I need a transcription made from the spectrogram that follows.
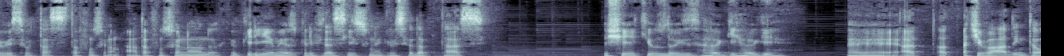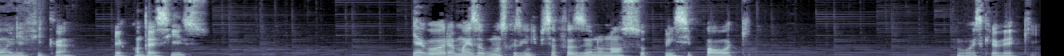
eu ver se tá, se tá funcionando. Ah, tá funcionando. Eu queria mesmo que ele fizesse isso, né? Que ele se adaptasse. Deixei aqui os dois hug hug é, ativado, então ele fica. acontece isso. E agora mais algumas coisas que a gente precisa fazer no nosso principal aqui. Eu vou escrever aqui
